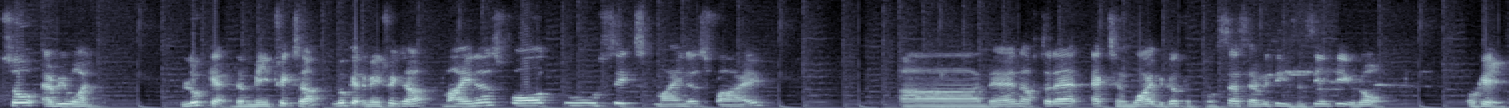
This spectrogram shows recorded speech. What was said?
so everyone, look at the matrix, huh? look at the matrix, huh? minus 4, 2, 6, minus 5. Uh, then after that, x and y, because the process, everything is the same thing, you know. Okay,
